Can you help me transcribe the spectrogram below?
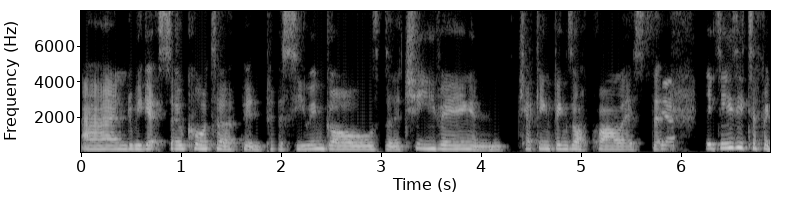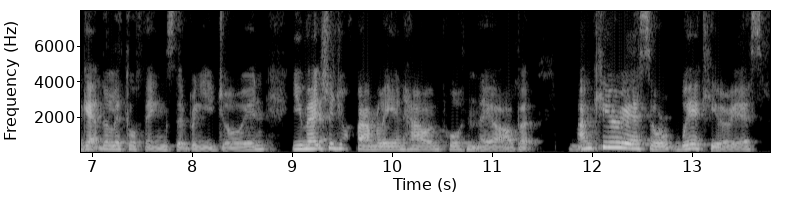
and we get so caught up in pursuing goals and achieving and checking things off our list that yeah. it's easy to forget the little things that bring you joy and you mentioned your family and how important they are but mm-hmm. i'm curious or we're curious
